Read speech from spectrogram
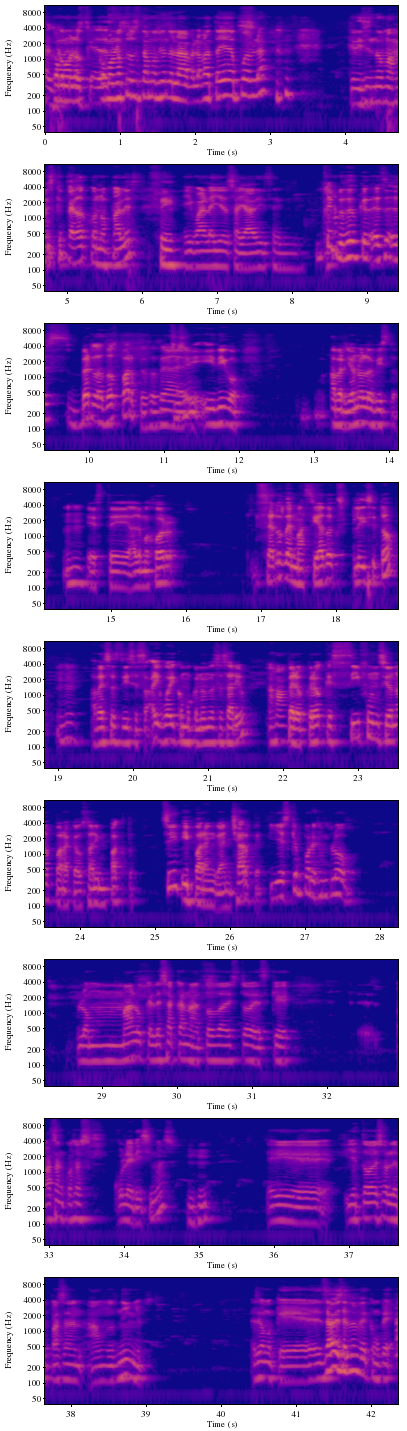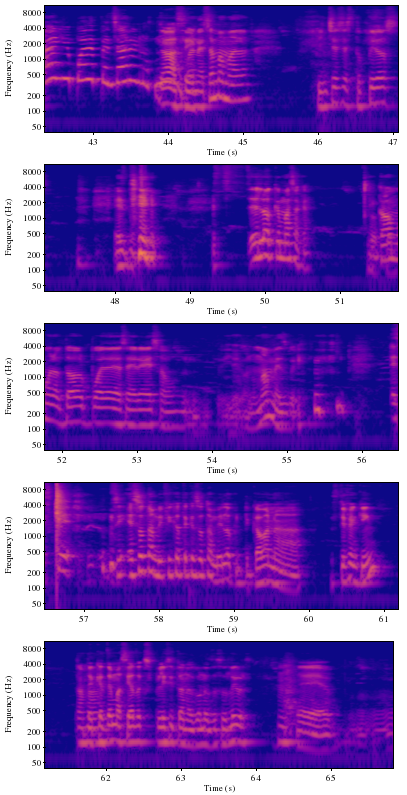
Como, Como, lo los- como nosotros estamos viendo la, la batalla de Puebla, que dices, no mames, qué pedo con opales. Sí. Igual ellos allá dicen... Sí, pues es que es, es ver las dos partes, o sea, Sí, sí. Y, y digo, a ver, yo no lo he visto. Ujú, Este, a lo mejor ser demasiado explícito, ujú, a veces dices, ay, güey, como que no es necesario, Ajá. pero creo que sí funciona para causar impacto sí, y para engancharte. y es que, por ejemplo, lo malo que le sacan a todo esto es que eh, pasan cosas culerísimas. Eh, y todo eso le pasan a unos niños. Es como que, ¿sabes? El meme como que alguien puede pensar en los niños. Ah, sí. Bueno, esa mamada, pinches estúpidos. Este es, es lo que más saca. Ok. ¿Cómo el autor puede hacer eso? Y digo, no mames, güey. Es que, sí, eso también, fíjate que eso también lo criticaban a Stephen King, de que es demasiado explícito en algunos de sus libros. Eh,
